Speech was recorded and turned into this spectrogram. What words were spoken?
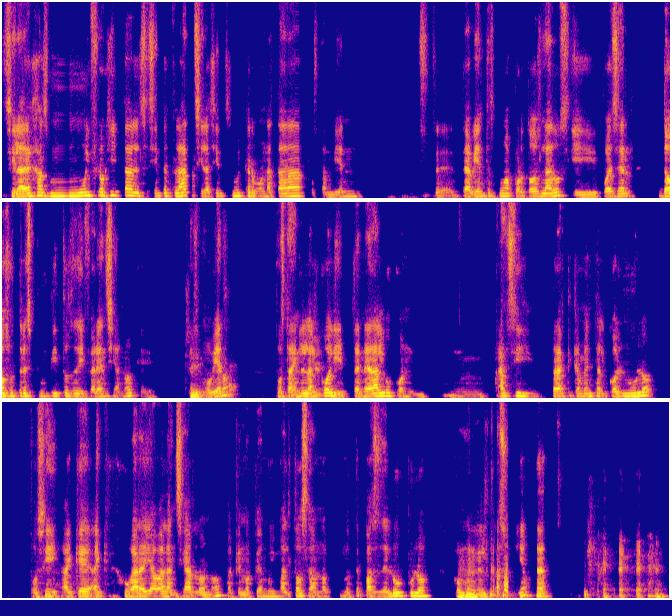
si la dejas muy flojita, se siente flat, si la sientes muy carbonatada, pues también este, te, avienta espuma por todos lados y puede ser dos o tres puntitos de diferencia, ¿no? Que, se movieron. Pues también el alcohol y tener algo con mm, casi prácticamente alcohol nulo, pues sí, hay que, hay que jugar ahí a balancearlo, ¿no? Para que no quede muy maltosa o no, no te pases de lúpulo, como en el caso mío.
